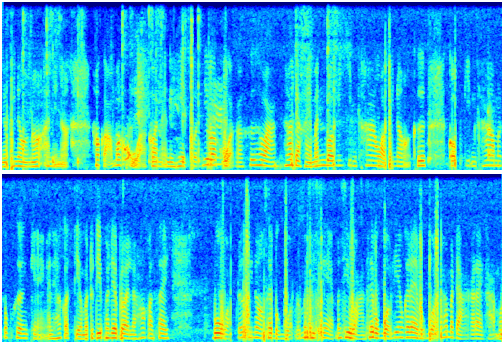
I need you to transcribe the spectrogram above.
นะพี่น้องเนาะอันนี้เนาะเขาก็เอามาขัวก่อนอันนี้เหตุผลที่ว่าขัวก็คือว่าถ้าอยากให้มันบ่มีกินข้าวอะพี่น้องคือกบกินข้าวมันกับเครื่องแกงอันนี้เขาก็เตรียมวัตถุดิบให้เรียบร้อยแล้วเขาก็ใส่ บวบเด้อพี่น้องใส่บวบวกแล้วมันสิแซ่บมันสิหวานใส่บวบวกเลี่ยมก็ได้บวบๆธรรมดาก็ได้ค่ะมัน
